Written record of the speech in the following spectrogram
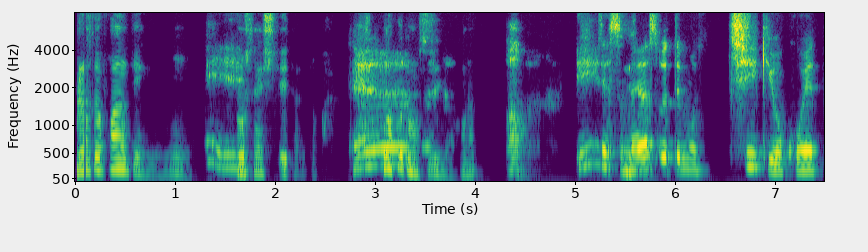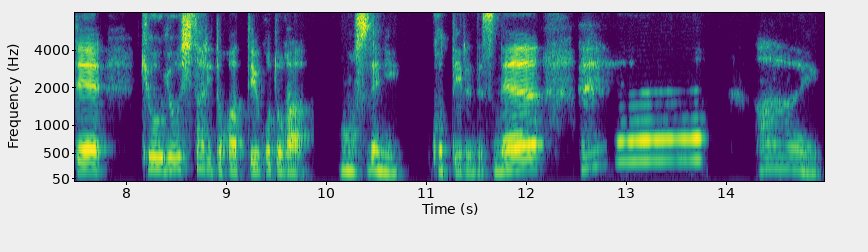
クラウドファンディングにええ、挑戦していたりとか、ええそんなこともすでに行ってあ、いいですね。そうやってもう地域を超えて協業したりとかっていうことがもうすでに起こっているんですね。へえ。はい。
